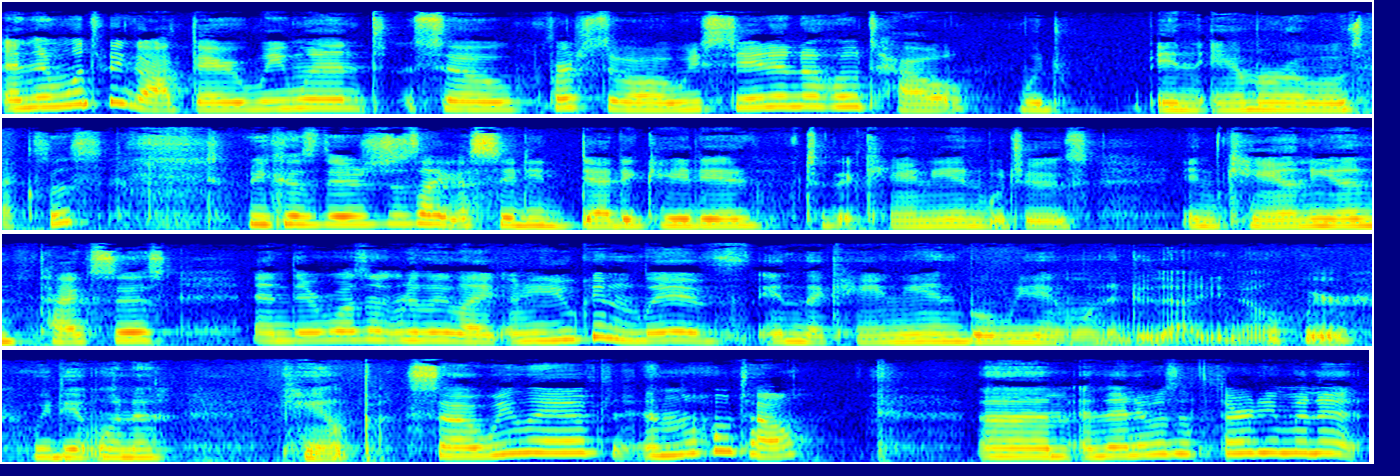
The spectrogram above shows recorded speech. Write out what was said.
and then once we got there, we went. So, first of all, we stayed in a hotel, which in Amarillo, Texas, because there's just like a city dedicated to the canyon, which is in Canyon, Texas. And there wasn't really like, I mean, you can live in the canyon, but we didn't want to do that, you know. We're we didn't want to camp, so we lived in the hotel. Um, and then it was a 30 minute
